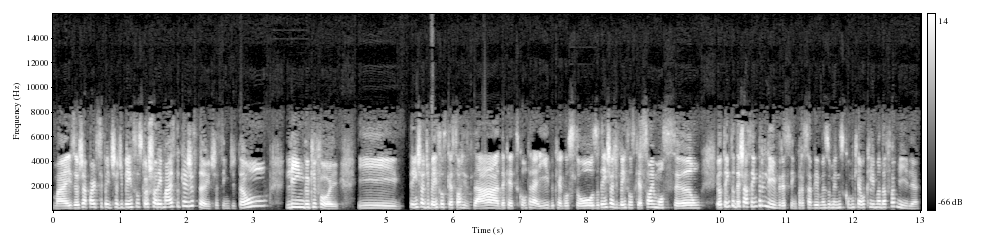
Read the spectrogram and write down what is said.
Mas eu já participei de chá de bênçãos que eu chorei mais do que a gestante, assim, de tão lindo que foi. E tem chá de bênçãos que é só risada, que é descontraído, que é gostoso. Tem chá de bênçãos que é só emoção. Eu tento deixar sempre livre, assim, para saber mais ou menos como que é o clima da família.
